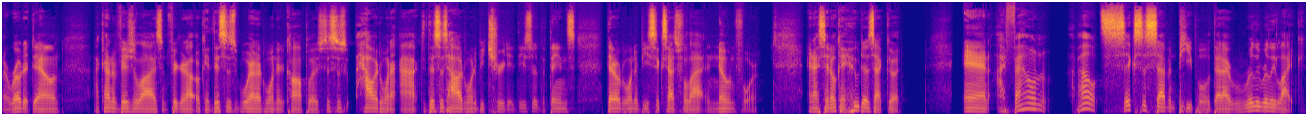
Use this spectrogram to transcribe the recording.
I wrote it down. I kind of visualized and figured out, okay, this is what I'd want to accomplish. This is how I'd want to act. This is how I'd want to be treated. These are the things that I would want to be successful at and known for. And I said, okay, who does that good? And I found about six to seven people that I really, really like.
